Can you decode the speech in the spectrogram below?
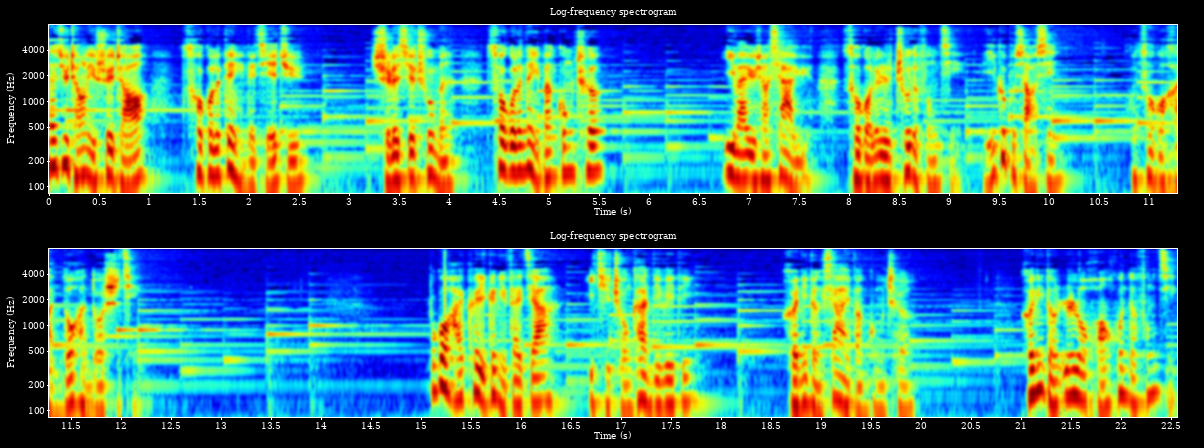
在剧场里睡着，错过了电影的结局；迟了些出门，错过了那一班公车；意外遇上下雨，错过了日出的风景。一个不小心，会错过很多很多事情。不过还可以跟你在家一起重看 DVD，和你等下一班公车，和你等日落黄昏的风景。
